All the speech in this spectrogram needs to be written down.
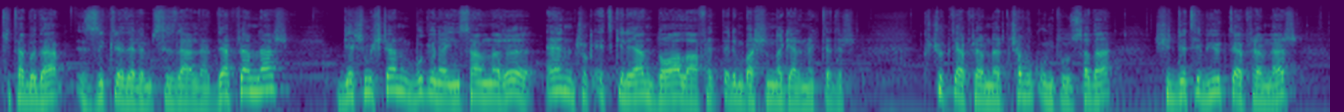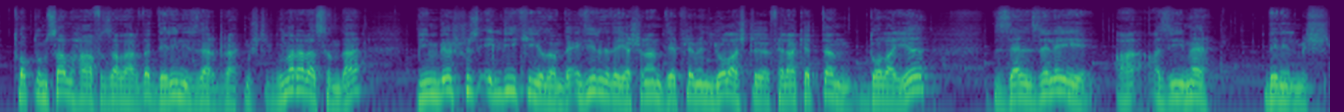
kitabı da zikredelim sizlerle. Depremler geçmişten bugüne insanları en çok etkileyen doğal afetlerin başında gelmektedir. Küçük depremler çabuk unutulsa da şiddeti büyük depremler toplumsal hafızalarda derin izler bırakmıştır. Bunlar arasında 1552 yılında Edirne'de yaşanan depremin yol açtığı felaketten dolayı zelzele-i azime denilmiş.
